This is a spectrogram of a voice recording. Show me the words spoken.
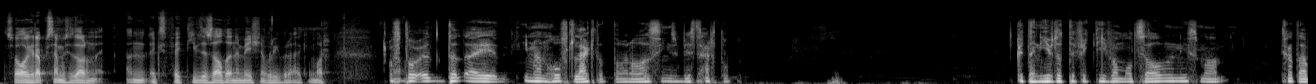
het zou wel grappig zijn moest je daar een, een effectief dezelfde animation voor gebruiken. Maar Of toch, eh, dat, eh, in mijn hoofd lijkt dat daar alleszins best hard op. Ik weet dan niet of dat effectief allemaal hetzelfde is, maar het gaat daar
